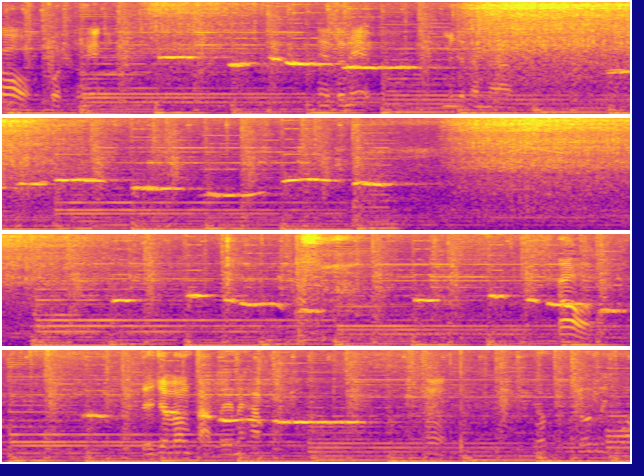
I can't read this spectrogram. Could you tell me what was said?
ก็กดตรงนี้เนี่ยตัวนี้มันจะทำงานก็เดี๋ยวจะลองตัดเลยนะครับอะยกรถเลยพ่อ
